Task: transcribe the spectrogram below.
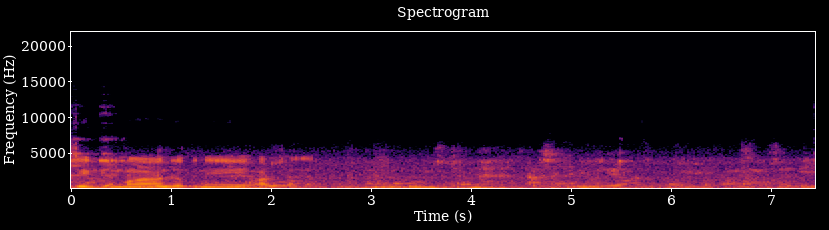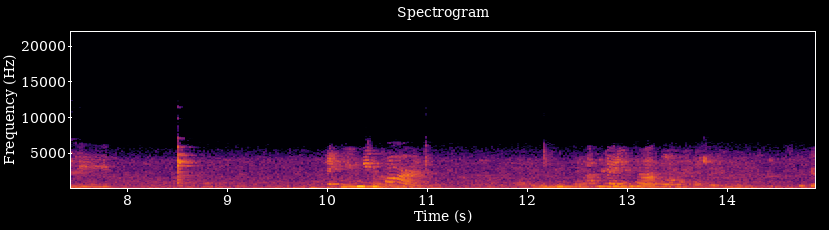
Sisig, yan mga niluto ni. Hey, me card. Okay,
